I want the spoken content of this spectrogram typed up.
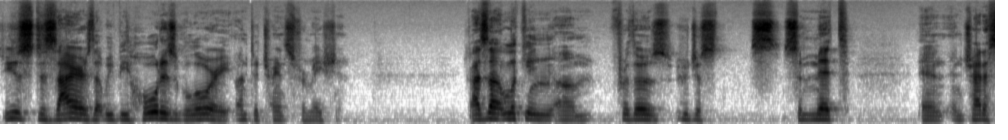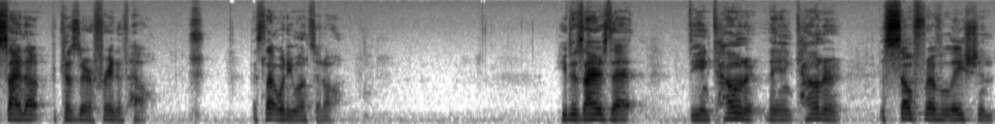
Jesus desires that we behold his glory unto transformation. God's not looking um, for those who just s- submit and, and try to sign up because they're afraid of hell. That's not what he wants at all. He desires that the encounter, they encounter the self revelation,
